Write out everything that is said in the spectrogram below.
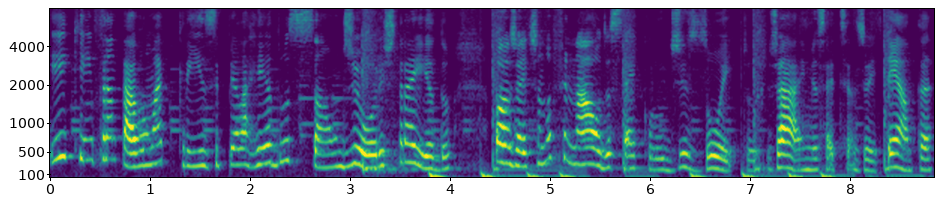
e que enfrentava uma crise pela redução de ouro extraído. Bom, gente, no final do século XVIII, já em 1780,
